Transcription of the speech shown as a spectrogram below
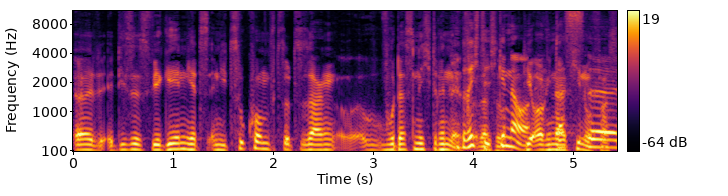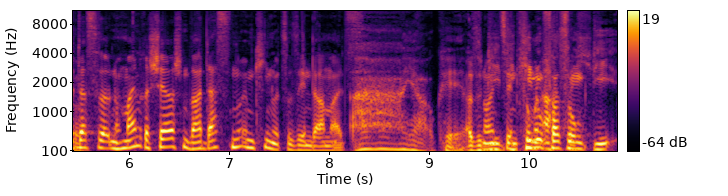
äh, dieses, wir gehen jetzt in die Zukunft sozusagen, wo das nicht drin ist. Richtig, so. genau. Die Original-Kinofassung. Das, das, nach meinen Recherchen war das nur im Kino zu sehen damals. Ah, ja, okay. Also die, die Kinofassung, die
